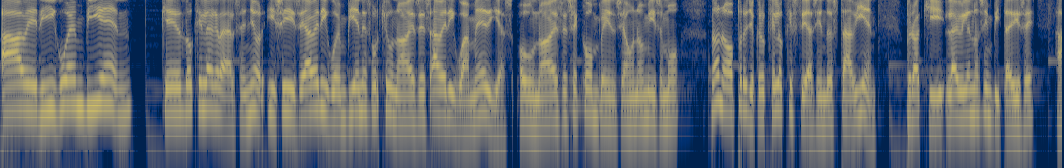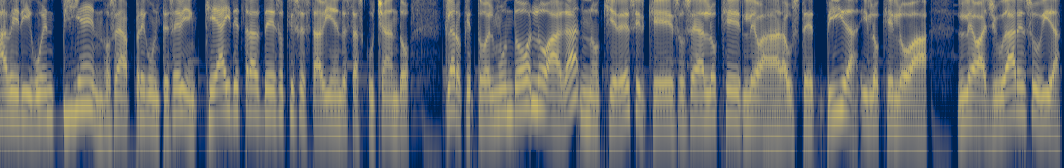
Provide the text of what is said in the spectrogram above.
averigüen bien qué es lo que le agrada al Señor. Y si dice averigüen bien es porque uno a veces averigua medias o uno a veces se convence a uno mismo, no, no, pero yo creo que lo que estoy haciendo está bien. Pero aquí la Biblia nos invita y dice, averigüen bien, o sea, pregúntese bien qué hay detrás de eso que usted está viendo, está escuchando. Claro, que todo el mundo lo haga no quiere decir que eso sea lo que le va a dar a usted vida y lo que lo va, le va a ayudar en su vida.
